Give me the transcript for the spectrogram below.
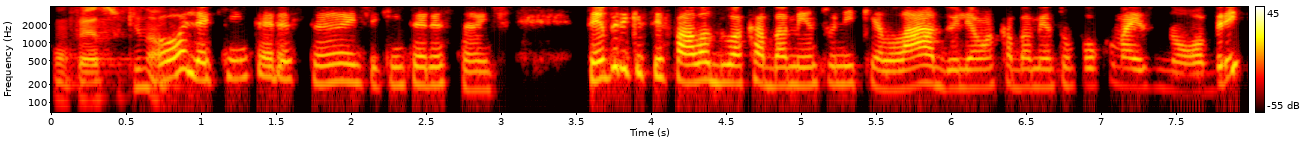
Confesso que não. Olha, que interessante, que interessante. Sempre que se fala do acabamento niquelado, ele é um acabamento um pouco mais nobre.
